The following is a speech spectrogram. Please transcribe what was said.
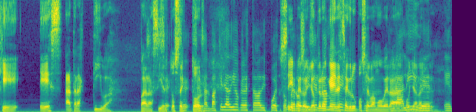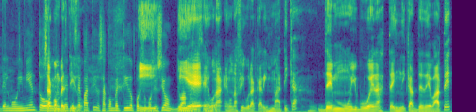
que es atractiva para cierto Se- se- sector. César Vázquez ya dijo que él estaba dispuesto. Sí, pero, pero sí, yo creo que ese grupo se va a mover a la apoyar a líder eh, del movimiento Se ha hoy, de- de convertido. ese partido se ha convertido por su posición. Y Joan es, una, es una figura carismática, de muy buenas técnicas de debate,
